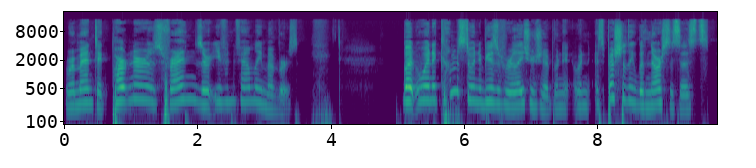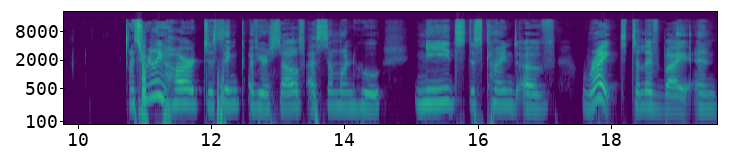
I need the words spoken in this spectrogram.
romantic partners, friends, or even family members. But when it comes to an abusive relationship, when it, when especially with narcissists, it's really hard to think of yourself as someone who needs this kind of right to live by and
